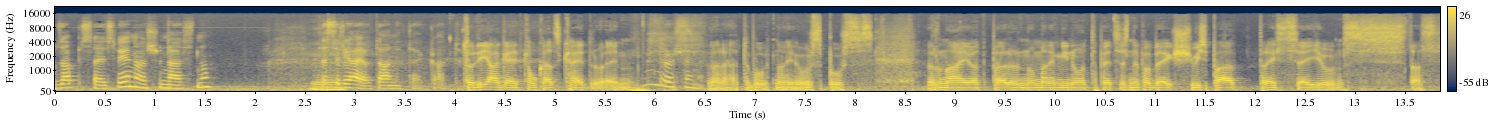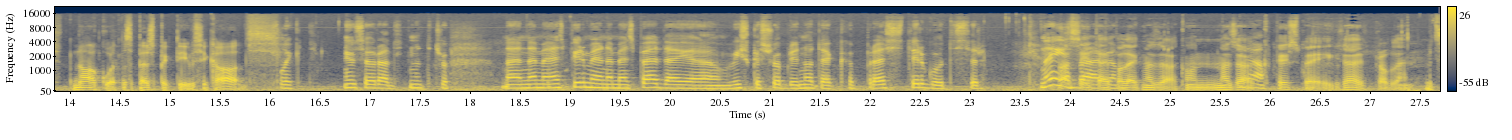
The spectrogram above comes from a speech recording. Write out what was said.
uz apusējas vienošanās. Nu, tas ir jājautā Anitē, tur. Jāgaida kaut kāda skaidrojuma. Droši vien. Varētu būt no jūsu puses. Runājot par nu, mani minūti, tāpēc es nepabeigšu vispār presē jums tās nākotnes perspektīvas ir kādas. Slikti. Jūs jau redzat, nu, taču ne, ne mēs pirmie, ne mēs pēdējie. Viss, kas šobrīd notiek preses tirgū, tas ir neizbēgami. paliek mazāk un mazāk piespējīgi. Tā ir problēma. Bet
